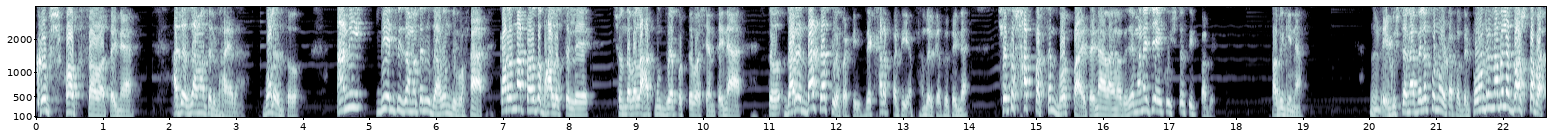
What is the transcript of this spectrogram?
খুব সৎ চাওয়া তাই না? আচ্ছা জামাতের ভাইরা বলেন তো, আমি বিএনপি জামাতের উদাহরণ দিব না, কারণ আপনারা তো ভালো ছেলে, সন্ধ্যাবেলা হাত মুখ ধুয়ে পড়তে বসেন, তাই না? তো ধরেন দা জাতীয় পার্টি, যে খারাপ পার্টি আপনাদের কাছে, তাই না? সে তো সাত পার্সেন্ট ভোট পায়, তাই না, বাংলাদেশে? মানে সে একুশটা সিট পাবে। পাবে কিনা একুশটা না পেলে পনেরোটা পাবে। পনেরোটা না পেলে দশটা পাবে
